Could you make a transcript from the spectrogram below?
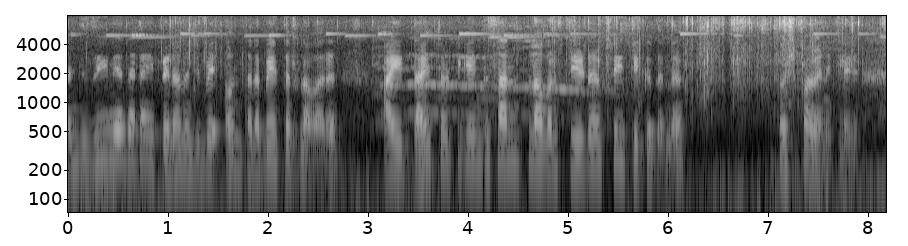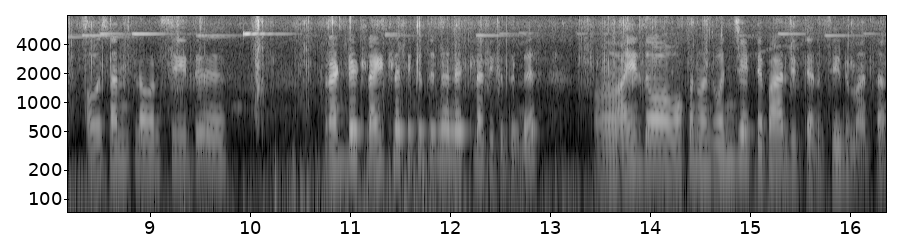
ಅಂಜಿ ಜೀನಿಯದ ಟೈಪೆ ನಾನೊಂಜಿ ಬೇ, ಒಂಥರ ಬೇತ ಫ್ಲವರ್ ಆಯ್ತು ಐತೊಟ್ಟಿಗೆ ಇಂಕ ಸನ್ ಫ್ಲವರ್ ಸೀಡ್ ಫ್ರೀ ತಿಕ್ಕದನ್ನು ಪುಷ್ಪವೆನಿಕ್ಲೆಗೆ ಅವು ಸನ್ ಫ್ಲವರ್ ಸೀಡ್ ರಡ್ಡೆಟ್ಲ ಐಟ್ಲ ತಿಕ್ಕದನು ನೆಟ್ಲ ತಿಕ್ಕದನ್ನು. ಐದು ಓಪನ್ ಒಂದು ಎಟ್ಟೆ ಪಾಡ್ದಿತ್ತೇನೆ ಸೀಡ್ ಮಾತ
